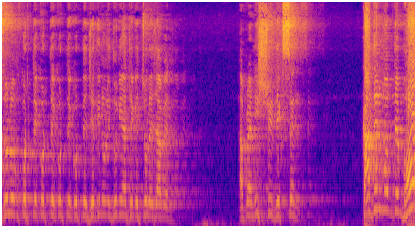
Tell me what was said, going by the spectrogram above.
জুলুম করতে করতে করতে করতে যেদিন উনি দুনিয়া থেকে চলে যাবেন, আপনারা নিশ্চয়ই দেখছেন, কাদের মধ্যে ভর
